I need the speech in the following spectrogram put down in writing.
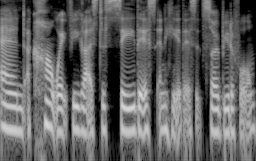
And I can't wait for you guys to see this and hear this. It's so beautiful.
